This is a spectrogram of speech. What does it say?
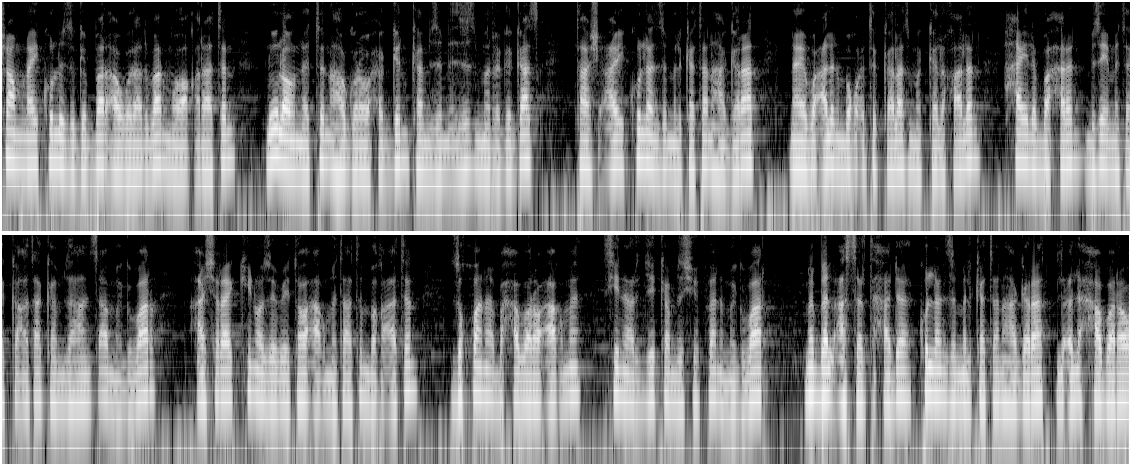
ሻሙናይ ኩሉ ዝግበር ኣወዳድባን መዋቕራትን ሉላውነትን ኣህጉራዊ ሕግን ከም ዝምእዝዝ ምርግጋጽ ታሽዓይ ኩለን ዝምልከተን ሃገራት ናይ ባዕልን ብቑዕ ትካላት ምክልኻልን ሓይሊ ባሕርን ብዘይ ከም ዝሃንፃ ምግባር ዓሽራይ ኪኖ ዘቤታዊ ዓቕምታትን ብቕዓትን ዝኾነ ብሓበራዊ ዓቕሚ ሲነርጂ ከም ዝሽፈን ምግባር መበል 11 ኩለን ዝምልከተን ሃገራት ልዕሊ ሓበራዊ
